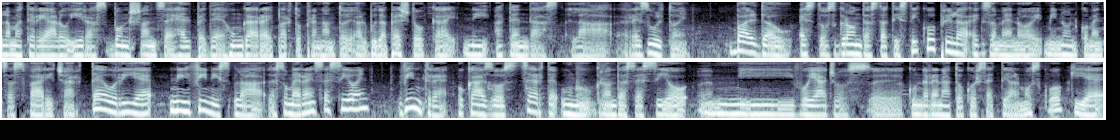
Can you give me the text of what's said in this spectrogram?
la materialo iras bon chance helpe de hungarae partoprenantoi al Budapesto, cae ni attendas la resultoin. Baldau estos gronda statistico pri la examenoj mi nun comenzas fari, char teorie ni finis la somerajn sessioin. Vintre okazos certe unu gronda sessio. Mi vojaĝos eh, kun Renato Corsetti al Moskvo kie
